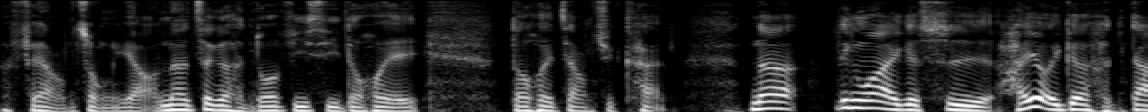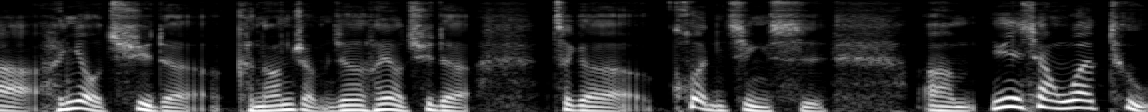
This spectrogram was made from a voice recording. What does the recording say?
非常重要。那这个很多 VC 都会都会这样去看。那另外一个是还有一个很大很有趣的 conundrum，就是很有趣的这个困境是，嗯，因为像 Web Two，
